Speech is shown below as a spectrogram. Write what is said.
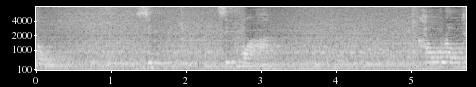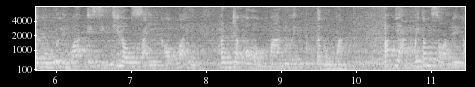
โตสิบสิบกว่าเขาเราจะรู้เลยว่าไอ้สิ่งที่เราใส่เขาไป มันจะออกมาโดยอัตโนมัติ บางอย่างไม่ต้องสอนด้วยค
